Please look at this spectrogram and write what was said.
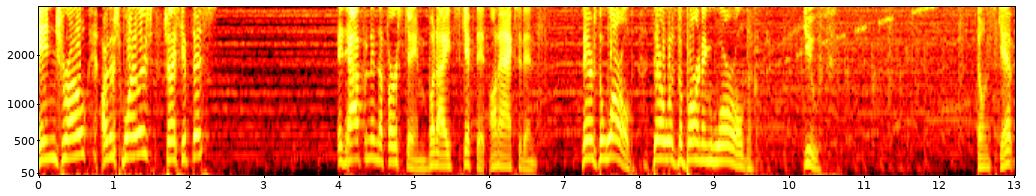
Intro? Are there spoilers? Should I skip this? It happened in the first game, but I skipped it on accident. There's the world. There was the burning world. Youth. Don't skip.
